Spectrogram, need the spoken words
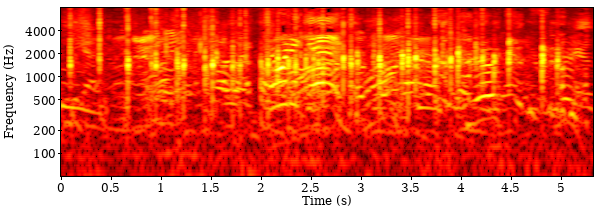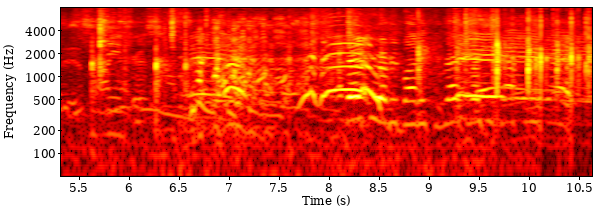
it again. Thank you, everybody. Congratulations. Happy New Year.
